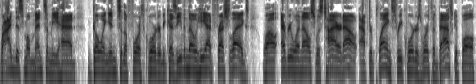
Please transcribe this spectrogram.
ride this momentum he had going into the fourth quarter because even though he had fresh legs while everyone else was tired out after playing three quarters worth of basketball,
